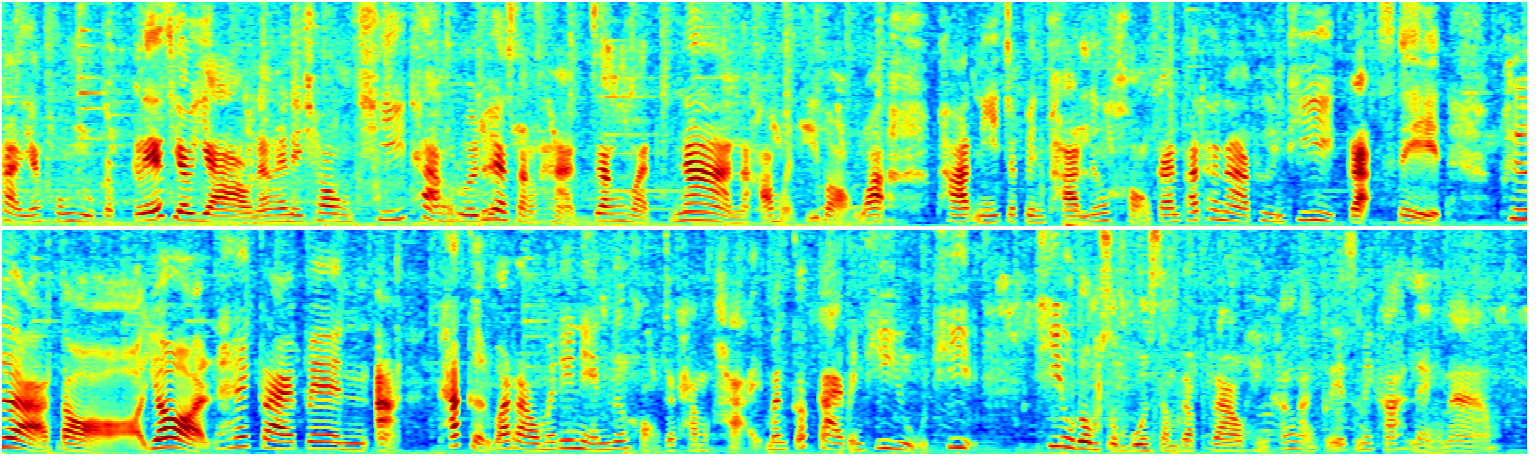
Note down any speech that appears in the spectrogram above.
ค่ะยังคงอยู่กับเกรซยาวๆนะคะในช่องชี้ทางรวยด้วยสังหาจังหวัดน่านนะคะ เหมือนที่บอกว่าพาร์ทนี้จะเป็นพาร์ทเรื่องของการพัฒนาพื้นที่เกษตร เพื่อต่อยอดให้กลายเป็นอะถ้าเกิดว่าเราไม่ได้เน้นเรื่องของจะทำขาย มันก็กลายเป็นที่อยู่ที่ที่อุดมสมบูรณ์สำหรับเราเห็นข้างหลังเกรซไหมคะ แหล่งน้ำ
